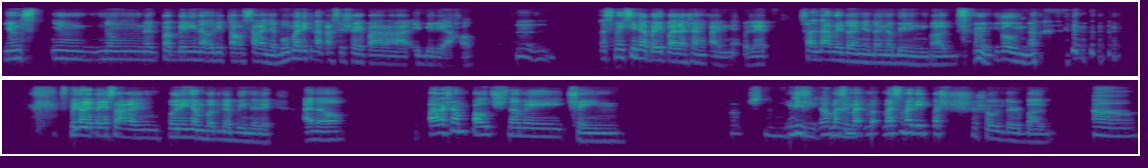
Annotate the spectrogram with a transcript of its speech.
yung yung nung nagpabili na ulit ako sa kanya, bumalik na kasi siya para ibili ako. Mm-mm. Tapos may sinabay pala siyang kanya ulit. So ang dami doon niya daw nabiling bag. Sabi, ikaw na. Tapos pinakita niya sa akin, huli niyang bag na binili. Ano, para siyang pouch na may chain. Pouch na may Hindi, chain. Okay. mas, ma- mas maliit pa siya shoulder bag. Oo.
